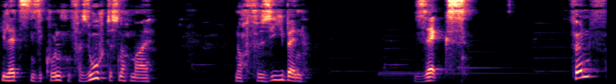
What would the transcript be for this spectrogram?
Die letzten Sekunden versucht es nochmal. Noch für sieben, sechs, fünf,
